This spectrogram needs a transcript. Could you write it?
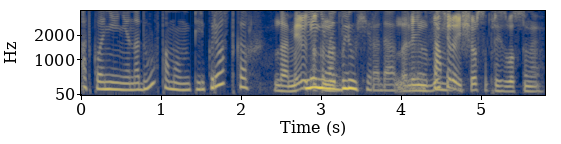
отклонения на двух, по-моему, перекрестках. Да, Ленина на- Блюхера, да. Да, Ленина сам- Блюхера еще сопроизводственная.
